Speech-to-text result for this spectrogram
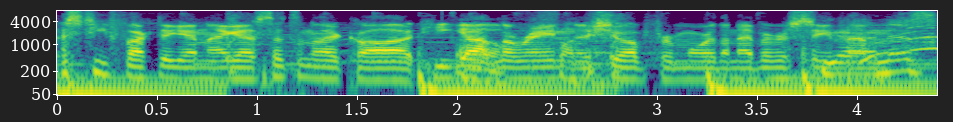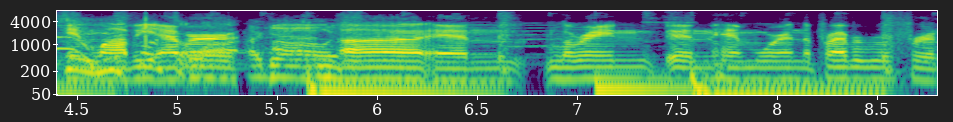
Nesty fucked again, I guess. That's another call out. He got Oh, Lorraine to show up for more than I've ever seen Yeah, them Nesty, in lobby ever. again. Uh, and Lorraine and him were in the private room for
